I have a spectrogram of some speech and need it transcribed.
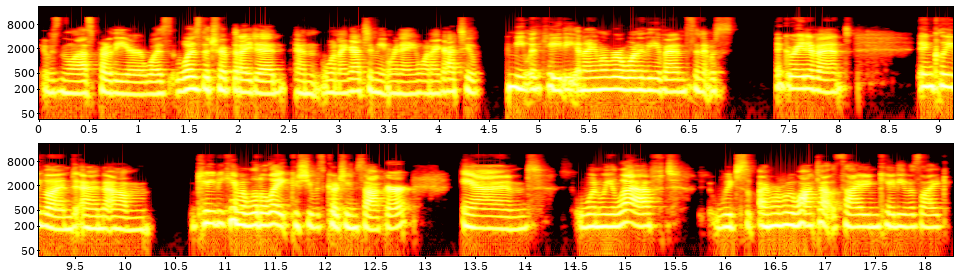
it was in the last part of the year, was was the trip that I did. And when I got to meet Renee, when I got to meet with Katie, and I remember one of the events, and it was a great event in Cleveland. And um, Katie came a little late because she was coaching soccer. And when we left, we just, I remember we walked outside and Katie was like,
